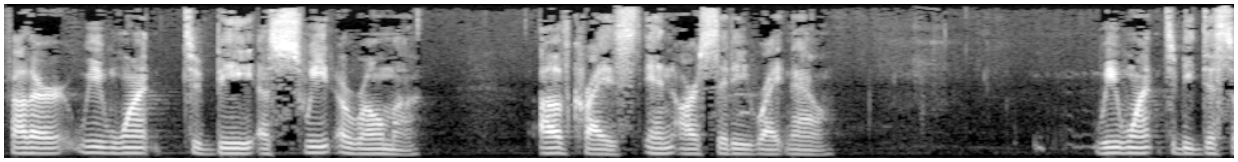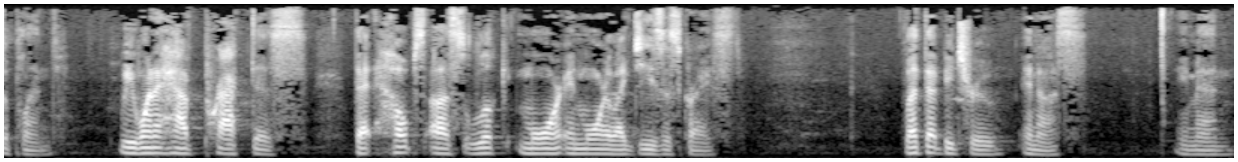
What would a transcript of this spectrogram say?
Father, we want to be a sweet aroma of Christ in our city right now. We want to be disciplined. We want to have practice that helps us look more and more like Jesus Christ. Let that be true in us. Amen.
